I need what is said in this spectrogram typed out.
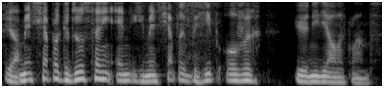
Ja. Gemeenschappelijke doelstelling en gemeenschappelijk begrip over je ideale klant.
